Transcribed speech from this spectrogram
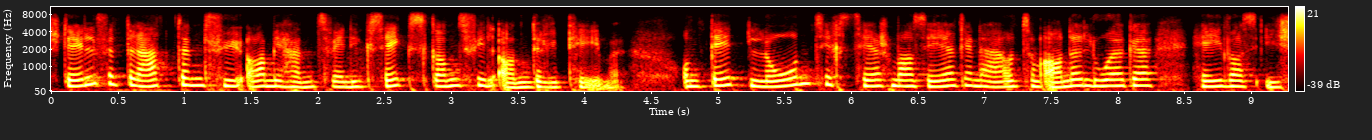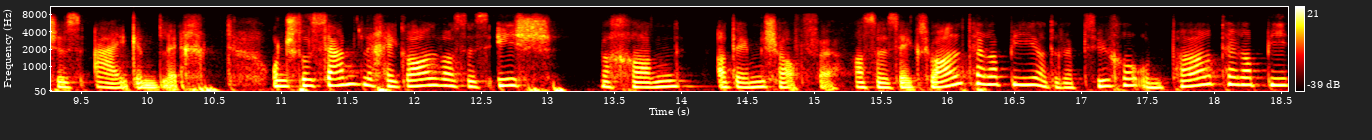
stellvertretend für, ah, wir haben zu wenig Sex, ganz viele andere Themen. Und dort lohnt sich zuerst mal sehr genau zum Anschauen, hey, was ist es eigentlich? Und schlussendlich, egal was es ist, man kann an dem arbeiten. Also eine Sexualtherapie oder eine Psycho- und Paartherapie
